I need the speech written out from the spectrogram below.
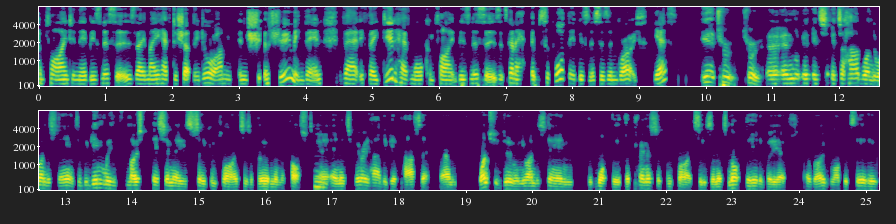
compliant in their businesses, they may have to shut their door. I'm ins- assuming then that if they did have more compliant businesses, it's going to support their businesses and growth. Yes? Yeah, true, true. And look, it's it's a hard one to understand. To begin with, most SMEs see compliance as a burden and a cost, mm. and it's very hard to get past that. Um, once you do and you understand what the, the premise of compliance is, and it's not there to be a, a roadblock, it's there to,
